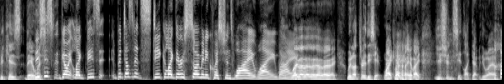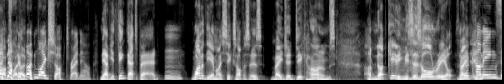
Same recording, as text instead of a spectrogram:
Because there This was... This is going like this, but doesn't it stick? Like there are so many questions. Why? Why? Why? Wait, wait, wait, wait, wait, wait. We're not through this yet. Wait, Okay. wait, wait, wait. You shouldn't sit like that with your arms wide open. I'm like shocked right now. Now, if you think that's bad, one of the MI6 officers, Major Dick Holmes, I'm not kidding. This is all real. So Major- Cummings,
